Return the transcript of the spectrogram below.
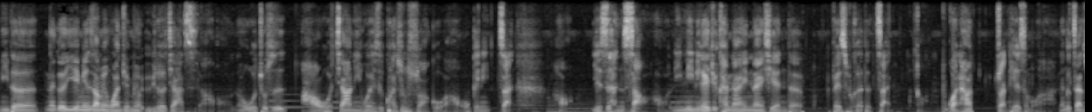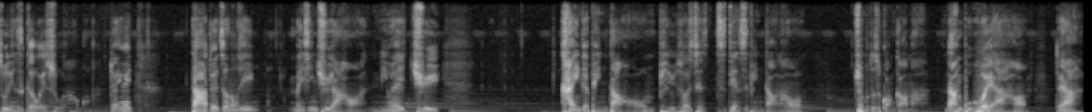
你的那个页面上面完全没有娱乐价值啊！那我就是好，我加你，我也是快速刷过啊，我给你赞，好，也是很少。哦，你你你可以去看那那些人的 Facebook 的赞，哦，不管他转贴什么啊，那个赞数一定是个位数啊，好，对，因为大家对这种东西没兴趣啊，哈，你会去看一个频道哈，我们比如说这是电视频道，然后全部都是广告嘛？当然不会啊，哈，对啊，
